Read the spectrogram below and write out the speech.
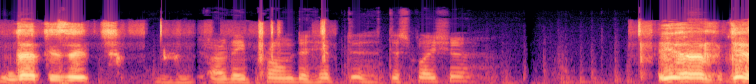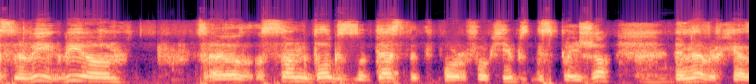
that is it. Are they prone to hip dysplasia? Yeah, yes, we we um, uh, some dogs tested for for hip dysplasia Mm-hmm. and never had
